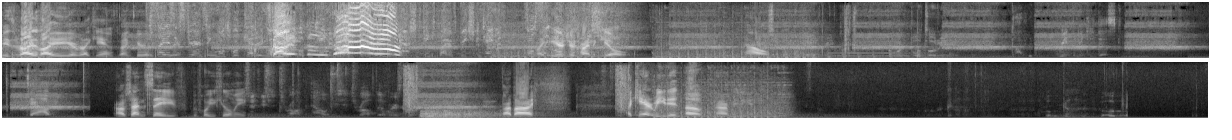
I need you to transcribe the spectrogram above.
He's right in my ear, but I can't. I The barely site is hear. experiencing multiple Keter Stop it! Ah! Dash and Pinkie Pie have breached containment. My ears you're trying to kill. Ow. Got it. Read the pinky disc. Tab. I was trying to save before you kill me. You should, you should drop out. You should drop the first. Bye bye. I can't read it. Oh, now I'm reading it.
